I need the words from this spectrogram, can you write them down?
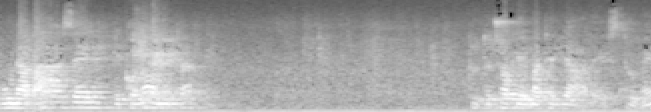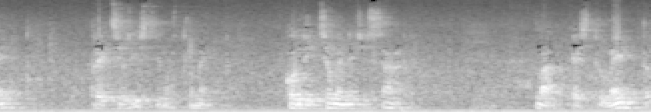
una base economica, tutto ciò che è materiale è strumento, preziosissimo strumento, condizione necessaria, ma è strumento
